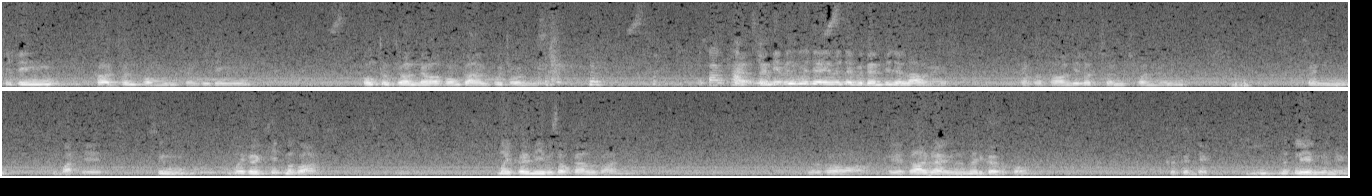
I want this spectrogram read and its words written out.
ที่จริงเขาชนผมแต่จริงผมถูกชนแต่ว่าผมกลายเป็นผู้ชนแต่นี่ไม่ใช่ไม่ใช่ประเด็นที่จะเล่านะแต่พอตอนที่รถชนชนนั้นเป็นอุบัติเหตุซึ่งไม่เคยคิดมาก่อน ไม่เคยมีประสบการณ์มาก่อน แล้วก็เหตุร้ายแรงนั้นไม่ได้เกิดกับผมเกิดกับเด็กนักเรียนคนหนึ่ง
